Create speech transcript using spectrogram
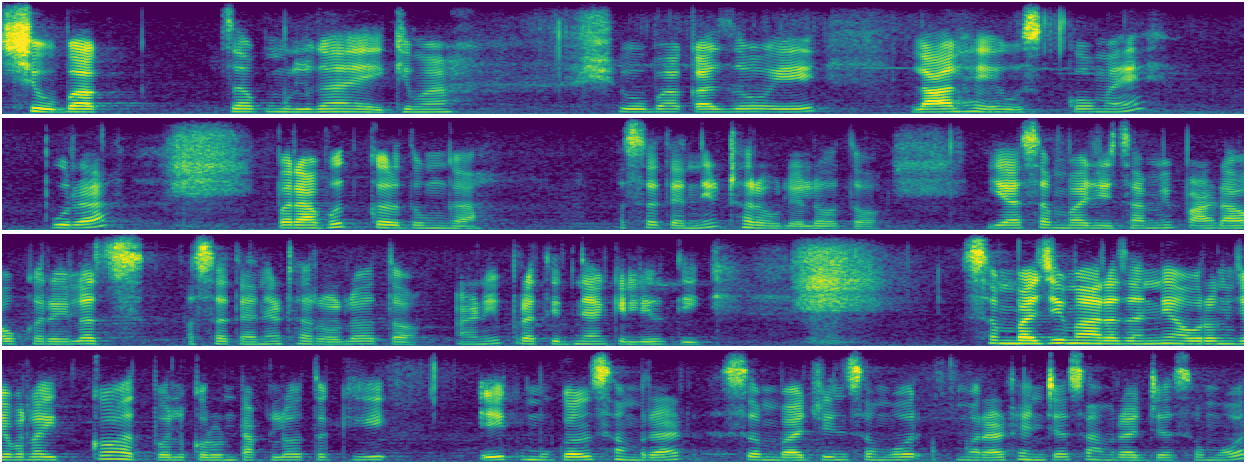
शिवबागचा मुलगा आहे किंवा शिवबा का जो ये लाल है उसको मैं पुरा पराभूत कर दूंगा असं त्यांनी ठरवलेलं होतं. या संभाजीचा मी पाडाव करेलच असं त्याने ठरवलं होतं आणि प्रतिज्ञा केली होती. संभाजी महाराजांनी औरंगजेबाला इतकं हतबल करून टाकलं होतं की एक मुघल सम्राट संभाजींसमोर मराठ्यांच्या साम्राज्यासमोर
